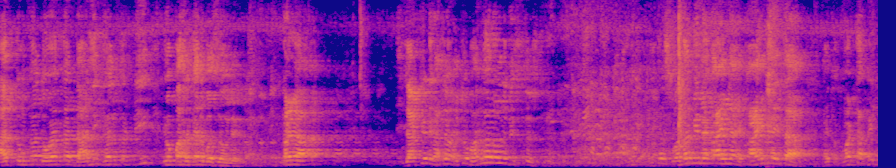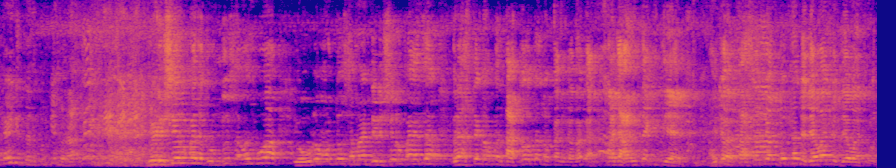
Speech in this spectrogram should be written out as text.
आज तुमका दोघांका दानिक घालसाठी ह्यो पालकार बसवलेला कळ्या जॅकेट घातला ह्याचो भांगारवलं दिसतोस तू. आता स्वतः बिना काय नाही काही नाही ता. वाटा काही काही घेतलं कुठे दीडशे रुपयाला गुंडू सावंत बुवा. एवढं मोठं समाज दीडशे रुपयाचा रस्ते वापर दाखवता लोकांना बघा. माझ्या अंगठ्या किती आहे? ह्याच्या तासाचे अंक ना देवाचे देवाचे.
